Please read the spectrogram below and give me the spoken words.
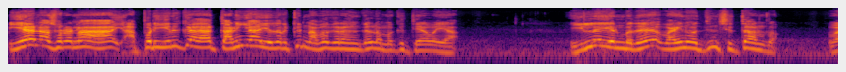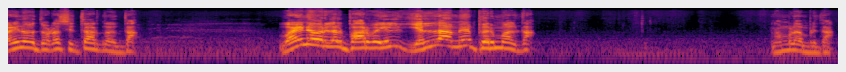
ஏன் நான் சொல்கிறேன்னா அப்படி இருக்க தனியாக எதற்கு நவகிரகங்கள் நமக்கு தேவையா? இல்லை என்பதே வைணவத்தின் சித்தாந்தம். வைணவத்தோட சித்தாந்தம் தான் வைணவர்கள் பார்வையில் எல்லாமே பெருமாள் தான். நம்மளும் அப்படி தான்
